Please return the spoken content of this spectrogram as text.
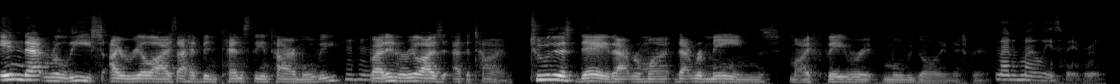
in that release, I realized I had been tense the entire movie, Mhm. but I didn't realize it at the time. To this day, that remind that remains my favorite movie going experience. that is my least favorite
